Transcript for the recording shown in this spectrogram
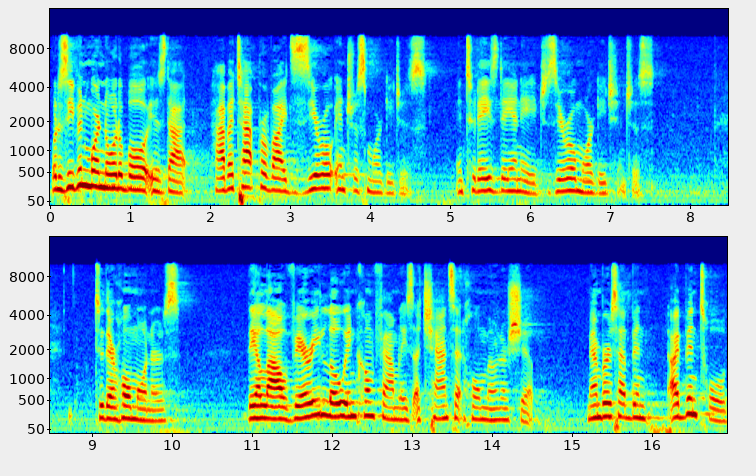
What is even more notable is that Habitat provides zero interest mortgages in today's day and age, zero mortgage interest to their homeowners. They allow very low income families a chance at homeownership. Members have been, I've been told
